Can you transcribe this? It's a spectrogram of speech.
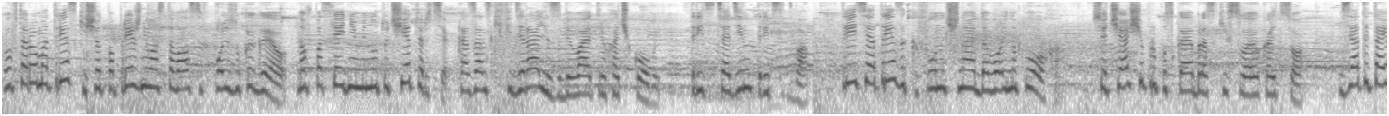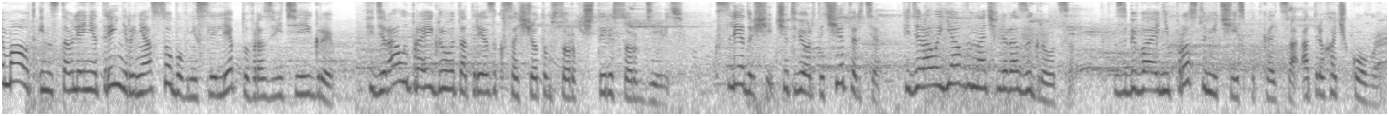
Во втором отрезке счет по-прежнему оставался в пользу КГО, но в последнюю минуту четверти Казанский федеральный забивает трехочковый – 31-32. Третий отрезок КФУ начинают довольно плохо, все чаще пропуская броски в свое кольцо. Взятый тайм-аут и наставление тренера не особо внесли лепту в развитие игры. Федералы проигрывают отрезок со счетом 44-49. К следующей, четвертой четверти, федералы явно начали разыгрываться, забивая не просто мячи из-под кольца, а трехочковые.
